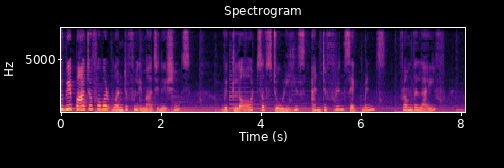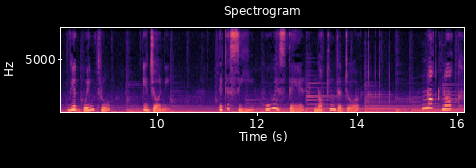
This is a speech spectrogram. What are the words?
To be a part of our wonderful imaginations with lots of stories and different segments from the life we are going through a journey. Let us see who is there knocking the door. Knock, knock.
